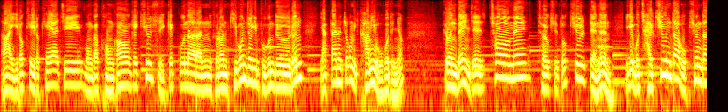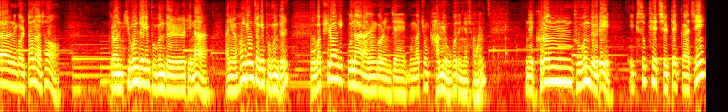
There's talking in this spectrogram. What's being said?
아 이렇게 이렇게 해야지 뭔가 건강하게 키울 수 있겠구나라는 그런 기본적인 부분들은 약간은 조금 감이 오거든요. 그런데 이제 처음에 저 역시도 키울 때는 이게 뭐 잘 키운다 못 키운다라는 걸 떠나서 그런 기본적인 부분들이나 아니면 환경적인 부분들 뭐가 필요하겠구나라는 걸 이제 뭔가 좀 감이 오거든요 저는. 근데 그런 부분들이 익숙해질 때까지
